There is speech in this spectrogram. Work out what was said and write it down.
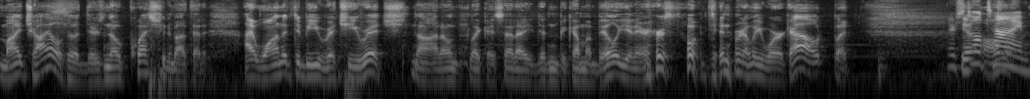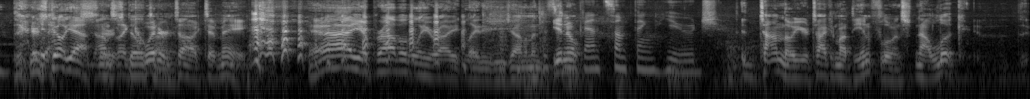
my childhood. There's no question about that. I wanted to be Richie Rich. No, I don't. Like I said, I didn't become a billionaire, so it didn't really work out. But There's you know, still all- time. There's still yes. Sounds there's like still quitter time. talk to me. Yeah, you're probably right, ladies and gentlemen. Just You know- invent something huge. Tom, though, you're talking about the influence. Now, look, the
